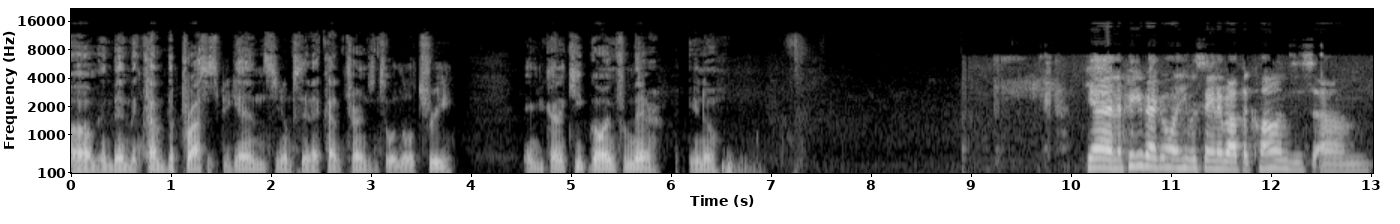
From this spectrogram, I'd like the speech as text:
Um, and then the kind of the process begins, you know what I'm saying? That kind of turns into a little tree and you kind of keep going from there, you know? Yeah, and to piggyback on what he was saying about the clones is um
